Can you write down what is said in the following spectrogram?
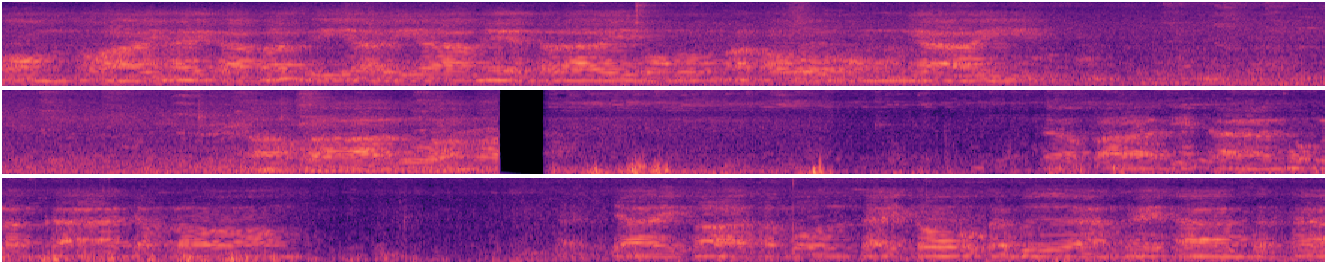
องค์ถวายให้กับพระศรีอริยเมตไตรองค์หลวงพ่อโตองค์ใหญ่ แล้วก็ร่วมแล้วก็ทิฏฐานมุงหลังคาจำลองปัจจัยก็ทำบุญใส่โต๊ะกระ เบื้องให้ทานศรัทธา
